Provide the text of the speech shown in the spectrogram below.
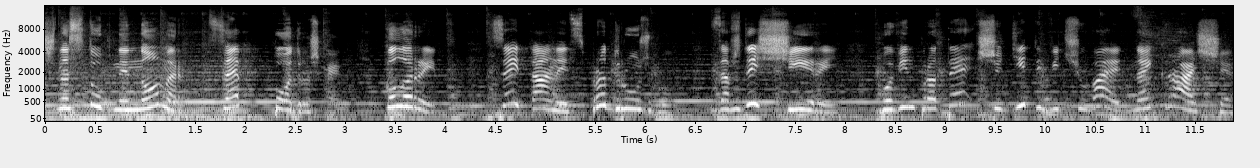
Наш наступний номер це подружки. Колорит. Цей танець про дружбу, завжди щирий, бо він про те, що діти відчувають найкраще.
